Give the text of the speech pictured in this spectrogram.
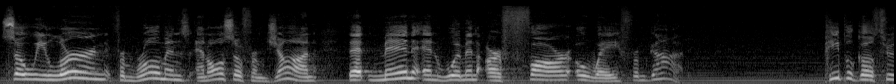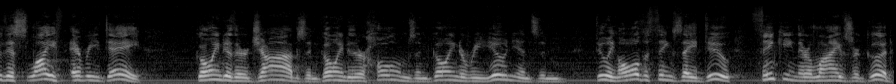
So we learn from Romans and also from John that men and women are far away from God. People go through this life every day, going to their jobs and going to their homes and going to reunions and doing all the things they do, thinking their lives are good,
